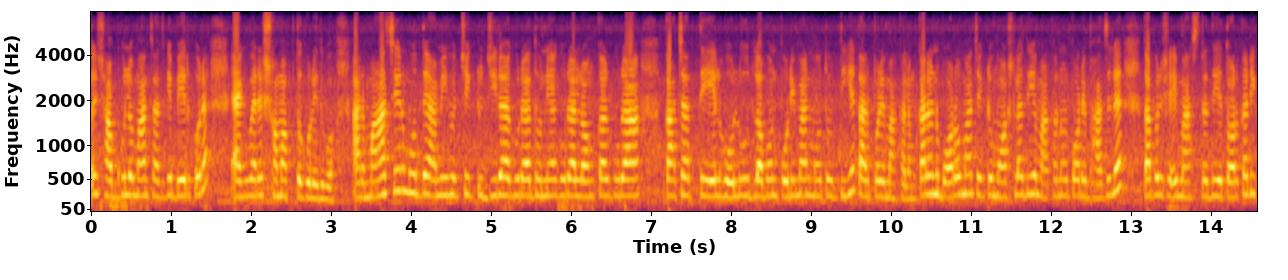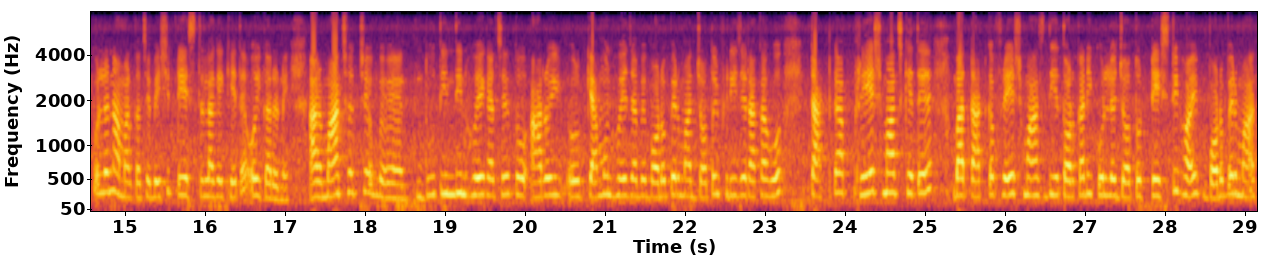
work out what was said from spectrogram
তাই সবগুলো মাছ আজকে বের করে একবারে সমাপ্ত করে দেবো। আর মাছের মধ্যে আমি হচ্ছে একটু জিরা গুঁড়া, ধনিয়া গুঁড়া, লঙ্কার গুঁড়া, কাঁচা তেল, হলুদ, লবণ পরিমাণ মতো দিয়ে তারপরে মাখালাম। কারণ বড় মাছ একটু মশলা দিয়ে মাখানোর পরে ভাজলে তারপরে সেই মাছটা দিয়ে তরকারি করলে না আমার কাছে বেশি টেস্ট লাগে খেতে, ওই কারণে। আর মাছ হচ্ছে দু তিন দিন হয়ে গেছে, তো আরোই কেমন হয়ে যাবে বরফের মাছ যতই ফ্রিজে রাখা হোক, টাটকা ফ্রেশ মাছ খেতে বা টাটকা ফ্রেশ মাছ দিয়ে তরকারি করলে যত টেস্টি হয় বরফের মাছ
